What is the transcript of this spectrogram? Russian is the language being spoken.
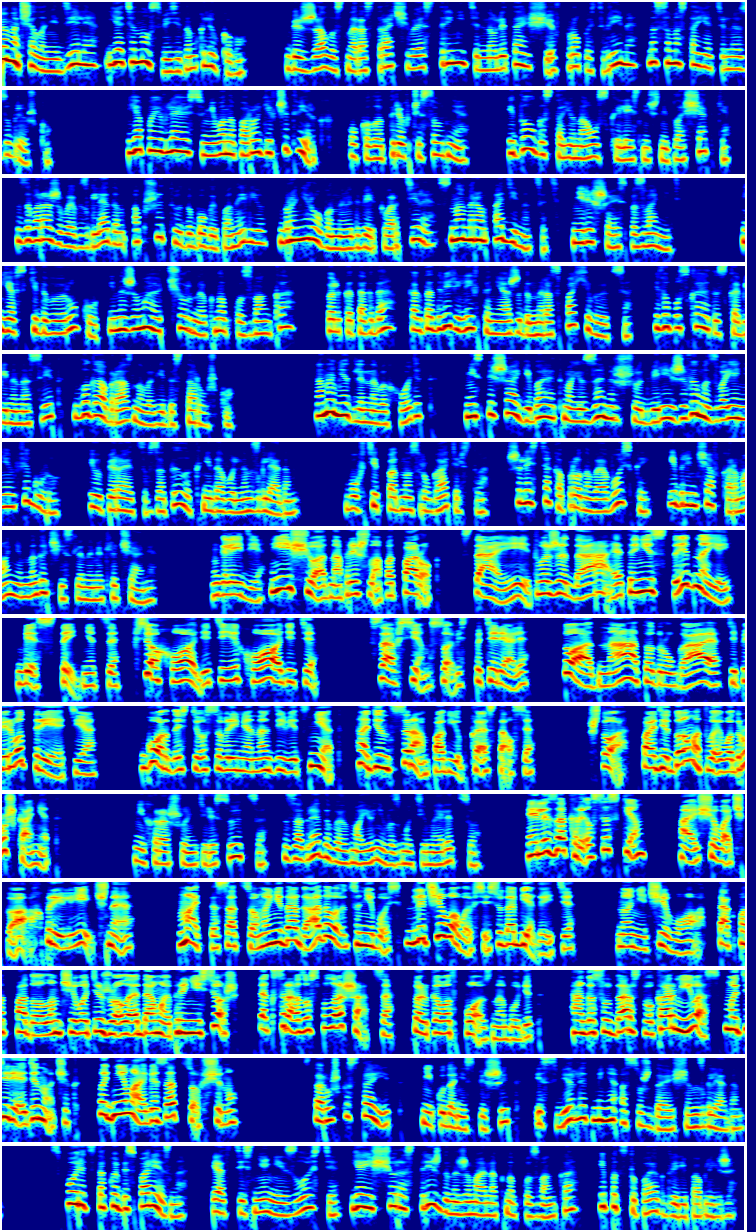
Все начало недели я тяну с визитом к Люкову, безжалостно растрачивая стремительно улетающее в пропасть время на самостоятельную зубрюшку. Я появляюсь у него на пороге в четверг, около трех часов дня, и долго стою на узкой лестничной площадке, завораживая взглядом обшитую дубовой панелью бронированную дверь квартиры с номером 11, не решаясь позвонить. Я вскидываю руку и нажимаю черную кнопку звонка только тогда, когда двери лифта неожиданно распахиваются и выпускают из кабины на свет благообразного вида старушку. Она медленно выходит, не спеша огибает мою замершую дверей живым изваянием фигуру и упирается в затылок недовольным взглядом. Бухтит под нос ругательства, шелестя капроновой авоськой и бренча в кармане многочисленными ключами. «Гляди, еще одна пришла под порог. Стоит, выжидает, это не стыдно ей? Бесстыдницы, все ходите и ходите. Совсем совесть потеряли. То одна, то другая, теперь вот третья. Гордости у современных девиц нет, один срам под юбкой остался. Что, поди дома твоего дружка нет? Нехорошо интересуется, заглядывая в мое невозмутимое лицо. Или закрылся с кем? А еще в очках, приличная. Мать-то с отцом и не догадываются, небось, для чего вы все сюда бегаете. Но ничего, так под подолом чего тяжелое домой принесешь, так сразу сполошаться. Только вот поздно будет. А государству корми вас, матери-одиночек. Поднимай безотцовщину. Старушка стоит, никуда не спешит и сверлит меня осуждающим взглядом. Спорить с такой бесполезно, и от стеснения и злости я еще раз трижды нажимаю на кнопку звонка и подступаю к двери поближе.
